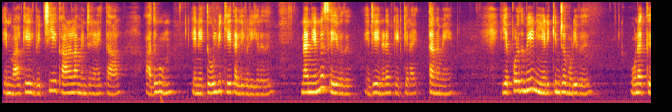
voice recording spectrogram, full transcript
என் வாழ்க்கையில் வெற்றியை காணலாம் என்று நினைத்தால் அதுவும் என்னை தோல்விக்கே தள்ளிவிடுகிறது. நான் என்ன செய்வது? என்று என்னிடம் கேட்கிறாய். தங்கமே எப்பொழுதுமே நீ எடுக்கின்ற முடிவு உனக்கு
